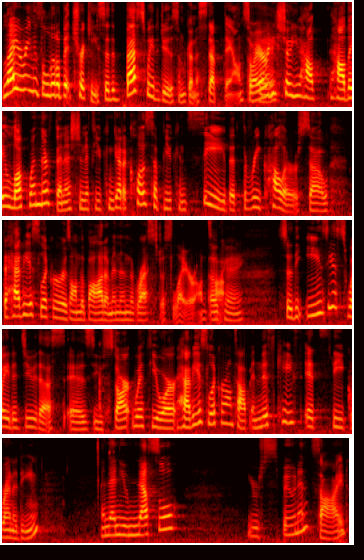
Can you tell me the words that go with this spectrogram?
layering is a little bit tricky. So the best way to do this, I'm going to step down. So I already show you how, how they look when they're finished. And if you can get a close-up, you can see the three colors. So the heaviest liquor is on the bottom, and then the rest just layer on top. Okay. So the easiest way to do this is you start with your heaviest liquor on top. In this case, it's the grenadine. And then you nestle your spoon inside.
